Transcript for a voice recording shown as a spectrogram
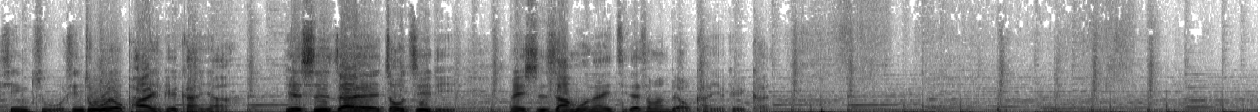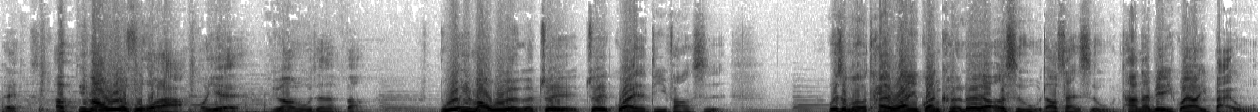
新竹，新竹我有拍，你可以看一下，也是在周记里美食沙漠那一集，在上班表看也可以看。哎、啊，玉毛屋又复活啦！哦耶，玉毛屋真的很棒。不过玉毛屋有一个最最怪的地方是，为什么台湾一罐可乐要二十五到三十五，他那边一罐要一百五？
